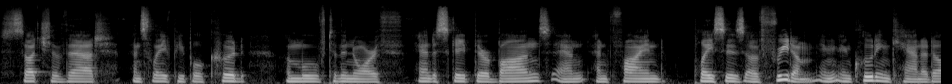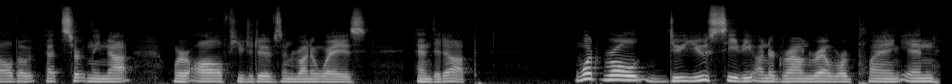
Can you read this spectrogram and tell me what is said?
such that enslaved people could uh, move to the north and escape their bonds and, and find places of freedom, in, including Canada, although that's certainly not where all fugitives and runaways ended up. What role do you see the Underground Railroad playing in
